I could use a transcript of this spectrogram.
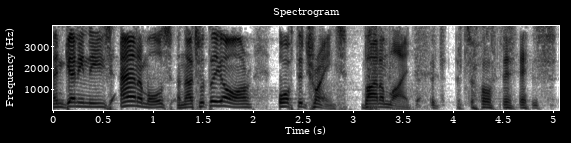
and getting these animals, and that's what they are, off the trains. Bottom line. That's all it is.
